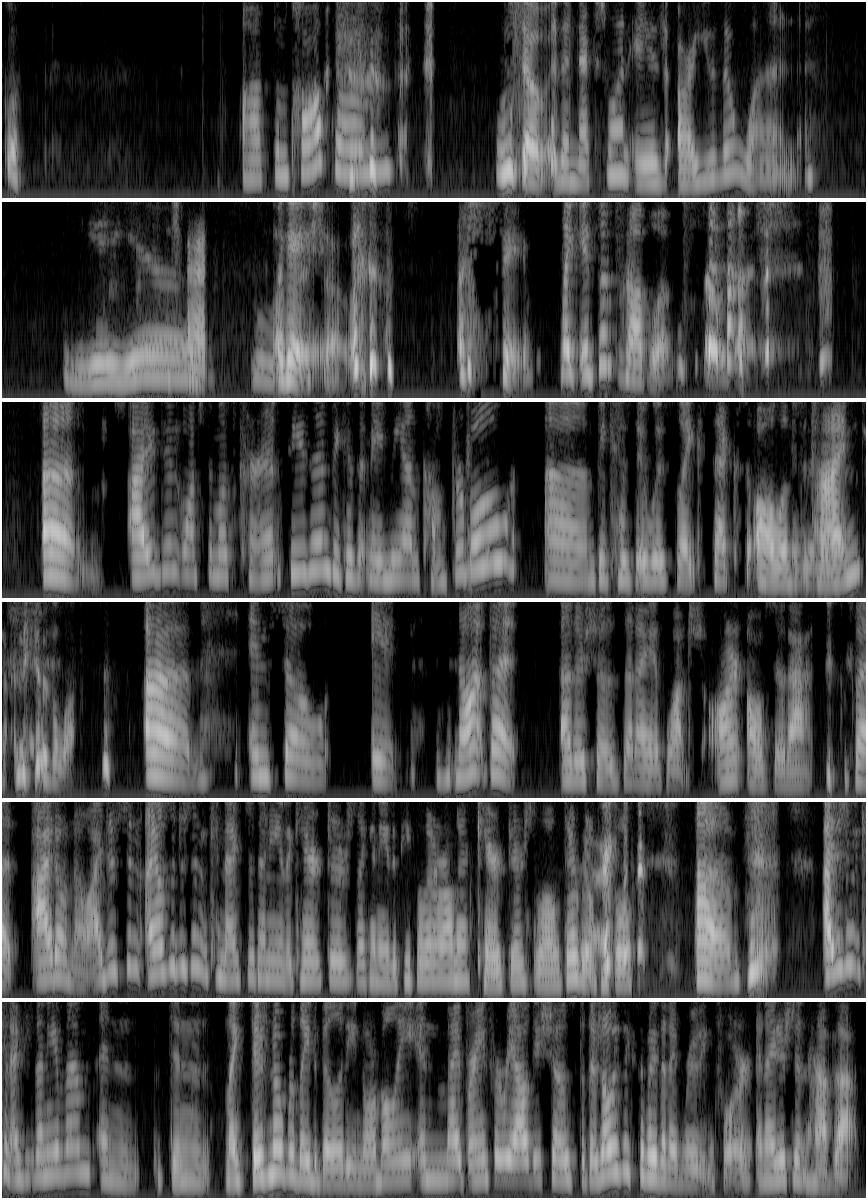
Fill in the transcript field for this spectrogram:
Cool. Awesome possum. So the next one is Are You the One? yeah, Which yeah. I love Okay. this show. Same. Like it's a problem. so. Um, I didn't watch the most current season because it made me uncomfortable. Um, because it was like sex all of the time. It was a lot. Um, and so it not that other shows that I have watched aren't also that, but I don't know. I just didn't. I also just didn't connect with any of the characters, like any of the people that were on there. Characters, well, they're real people. um, I just didn't connect with any of them, and didn't like. There's no relatability normally in my brain for reality shows, but there's always like somebody that I'm rooting for, and I just didn't have that.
